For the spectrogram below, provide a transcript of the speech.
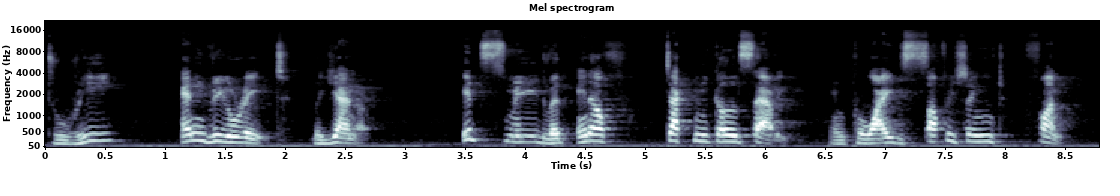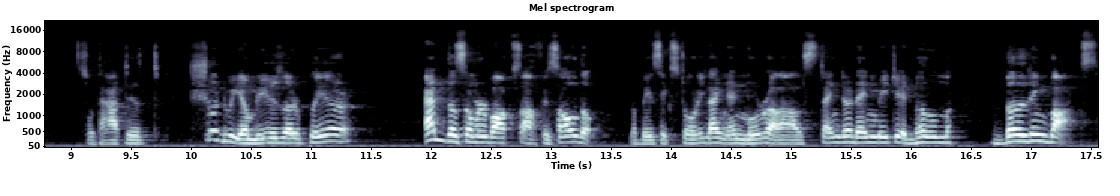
to reinvigorate the genre. It's made with enough technical savvy and provides sufficient fun so that it should be a major player at the summer box office although the basic storyline and moral are standard animated film building blocks.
